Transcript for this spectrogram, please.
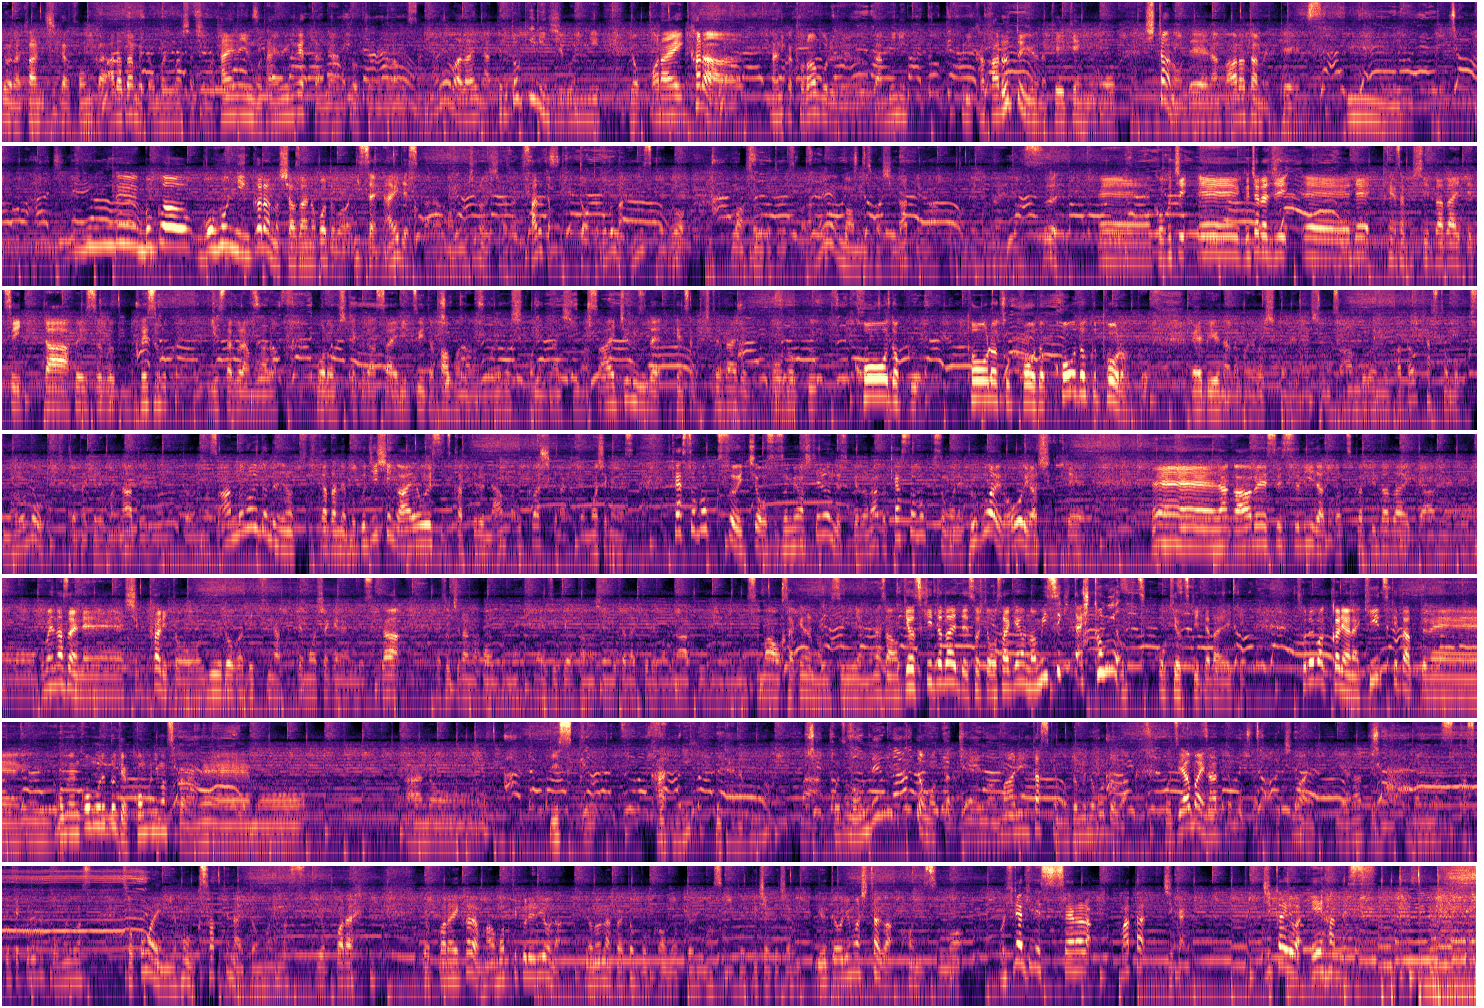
うような感じが今回改めて思いましたしまあタイミングもタイミングやったんであの東京の山口さんがね話題になってる時に自分に酔っ払いから何かトラブルが見に降りかかるというような経験をしたのでなんか改めてうんで僕はご本人からの謝罪の言葉は一切ないですから、まあ、もちろん謝罪されてもどうってことないんですけどまあそういうことですからね。まあ難しいなっていうようなことでざいます、えー告知、えーぐちゃらじ、えーで検索していただいて TwitterFacebook、Facebook、Instagram などフォローしてください。リツイートファボなどもよろしくお願いします。iTunes で検索していただいて登録購読登録購読購読登録レビューなどもよろしくお願いします。Android の方はキャストボックスなどでお聞きいただければなというふうに思っております。Android での聞き方ね、僕自身が iOS 使ってるんであんまり詳しくなくて申し訳ないです。キャストボックスを一応おすすめはしてるんですけど、なんかキャストボックスもね、不具合が多いらしくて、えー、なんか RSS リーダーとか使っていただいて、あのーごめんなさいね、しっかりと誘導ができなくて申し訳ないんですが、そちらの方もね、ぜひお楽しみいただければなというふうに思います。まあ、お酒の飲みすぎには皆さんお気をつけいただいて、そしてお酒を飲みすぎた人にお気をつけいただいて、そればっかりはね、気ぃつけたってね、ごめんこむるときはこむりますからね、もう、あのリスク管理みたいなもの、まあ、こいつ飲んでんなって思ったらね、まあ、周りに助け求めることが、こいつやばいなって思ったら、一番嫌なっていうふうに思います。助けてくれると思います。そこまで日本腐ってないと思います。酔っ払い、酔っ払いから守ってくれるような世の中と僕は思っておりますので、ぐちゃぐちゃ言うておりましたが、本日もお開きです。さよなら。また次回。次回は A 班です。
